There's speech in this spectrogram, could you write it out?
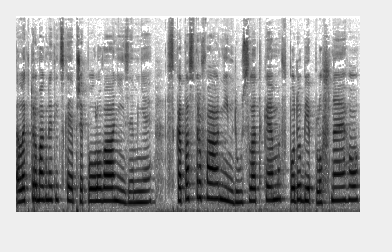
Elektromagnetické přepoulování Země s katastrofálním důsledkem v podobě plošného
